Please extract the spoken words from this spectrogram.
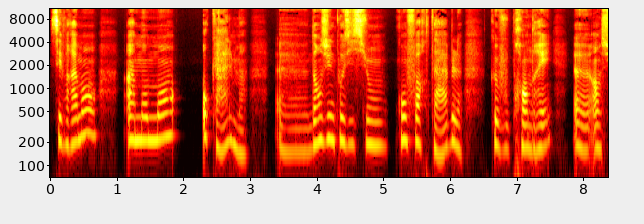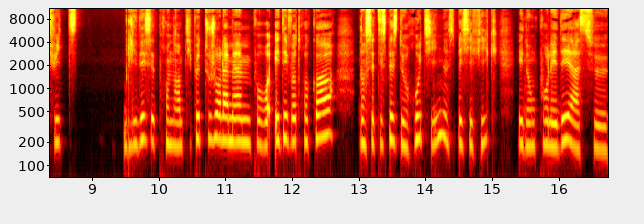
C'est vraiment un moment au calme, euh, dans une position confortable que vous prendrez euh, ensuite L'idée, c'est de prendre un petit peu toujours la même pour aider votre corps dans cette espèce de routine spécifique et donc pour l'aider à se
